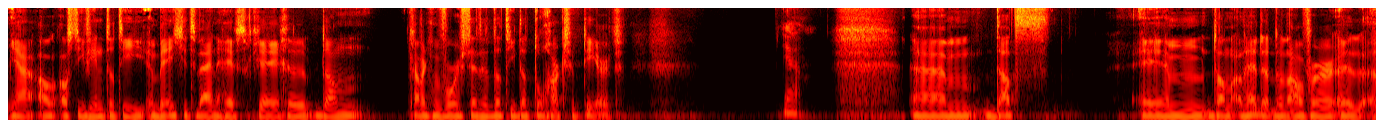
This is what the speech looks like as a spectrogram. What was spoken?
ja, al- als die vindt dat hij een beetje te weinig heeft gekregen, dan kan ik me voorstellen dat hij dat toch accepteert. ja. Ehm, dat ehm, dan, hè, dan over. eh,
